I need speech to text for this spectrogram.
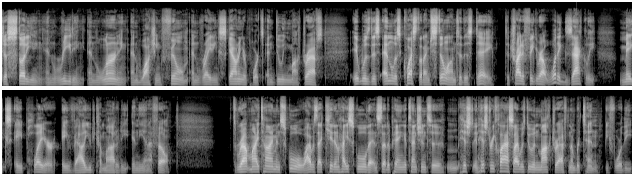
just studying and reading and learning and watching film and writing scouting reports and doing mock drafts. It was this endless quest that I'm still on to this day to try to figure out what exactly makes a player a valued commodity in the NFL. Throughout my time in school, I was that kid in high school that instead of paying attention to mm, in history class, I was doing mock draft number 10 before the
